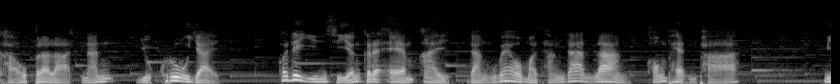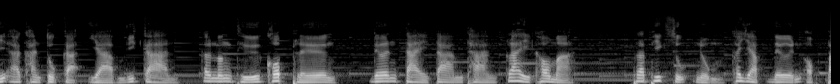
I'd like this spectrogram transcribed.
เขาประหลาดนั้น อยู่ครู่ใหญ่ ก็ได้ยินเสียงกระแอมไอ ดังแว่วมาทางด้านล่างของแผ่นผา มีอาคันตุกะยามวิการกำลังถือคบเพลิง เดินไต่ตามทางใกล้เข้ามา พระภิกษุหนุ่มขยับเดินออกไป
